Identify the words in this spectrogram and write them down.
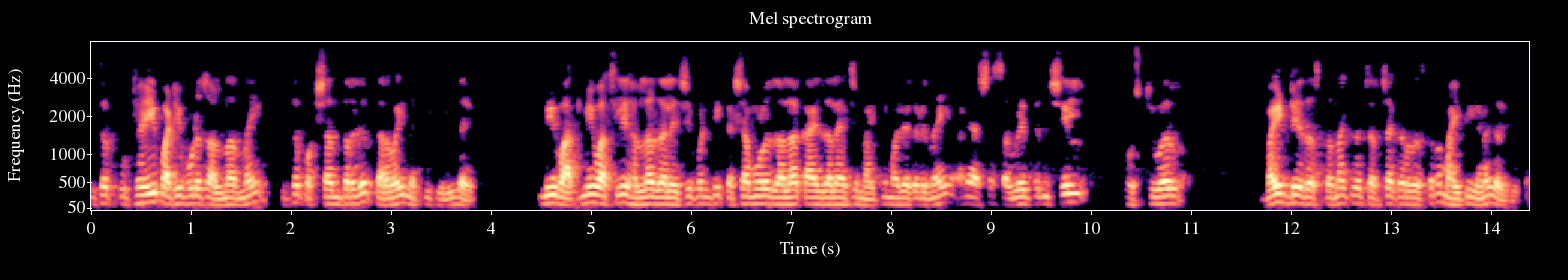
तिथं कुठेही पाठीपुढे चालणार नाही. तिथं पक्षांतर्गत कारवाई नक्की केली जाईल. मी बातमी वाचली हल्ला झाल्याची पण ती कशामुळे झाला काय झाला याची माहिती माझ्याकडे नाही आणि अशा संवेदनशील गोष्टीवर बाईट देत असताना किंवा चर्चा करत असताना माहिती घेणं गरजेचं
